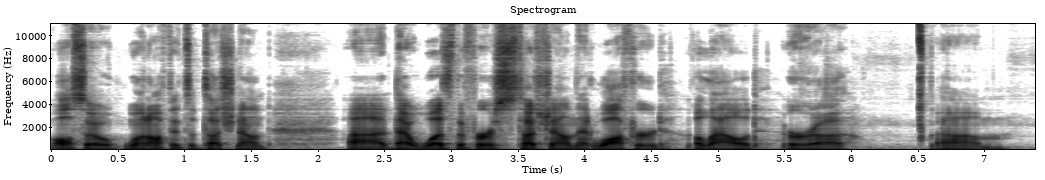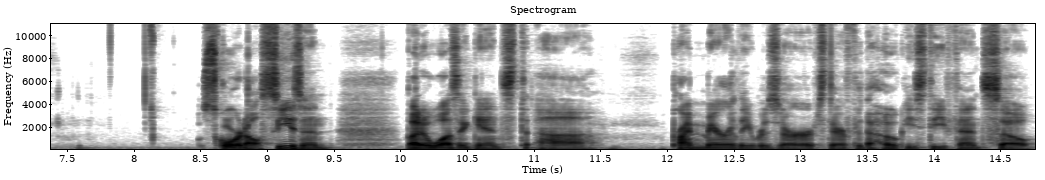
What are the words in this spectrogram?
also one offensive touchdown. Uh, that was the first touchdown that Wofford allowed or uh, um, scored all season, but it was against uh, primarily reserves there for the Hokies defense. So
